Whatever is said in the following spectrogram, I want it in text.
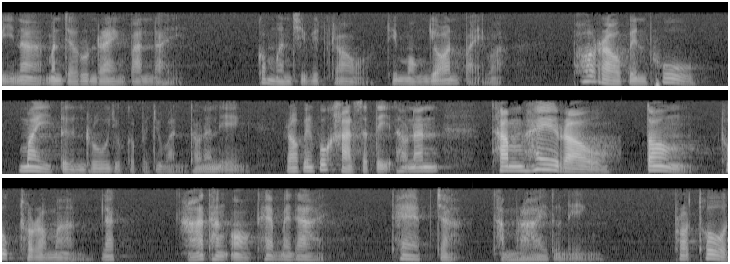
ปีหน้า มันจะรุนแรงปานใด ก็เหมือนชีวิตเราที่มองย้อนไปว่า เพราะเราเป็นผู้ไม่ตื่นรู้อยู่กับปัจจุบันเท่านั้นเอง เราเป็นผู้ขาดสติเท่านั้นทำให้เราต้องทุกข์ทรมานและ หาทางออกแทบไม่ได้ แทบจะทำร้ายตนเอง เพราะโทษ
